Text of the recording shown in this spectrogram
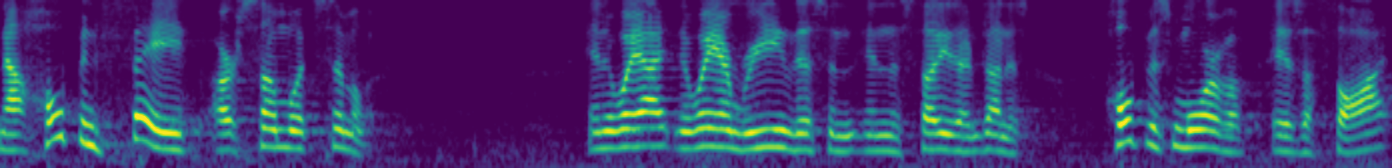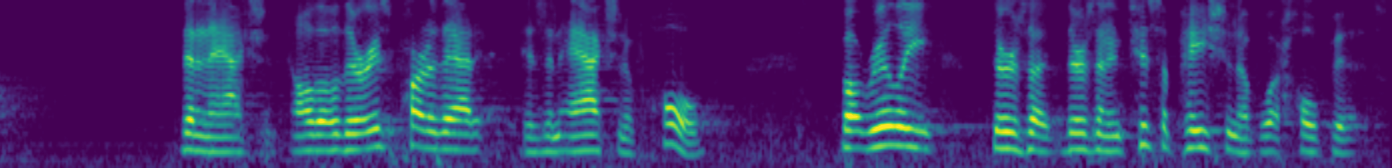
Now, hope and faith are somewhat similar. And the way, I, the way I'm reading this in, in the study that I've done is hope is more of a, is a thought than an action. Although there is part of that is an action of hope, but really there's, a, there's an anticipation of what hope is.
